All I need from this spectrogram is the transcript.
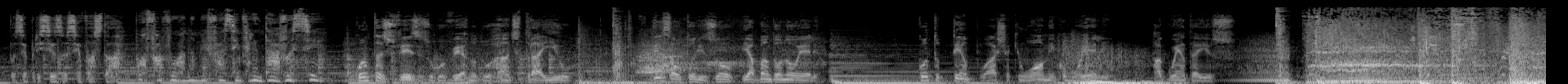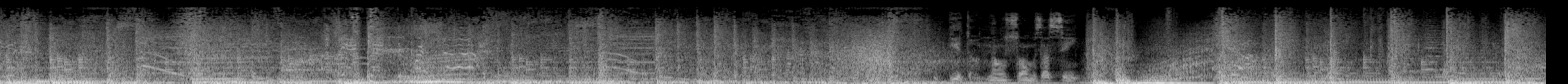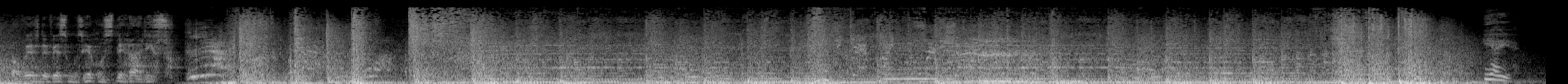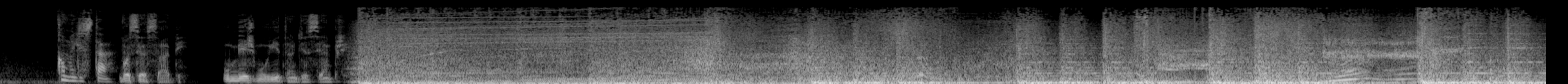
Você precisa se afastar. Por favor, não me faça enfrentar você. Quantas vezes o governo do Hunt traiu, desautorizou e abandonou ele? Quanto tempo acha que um homem como ele aguenta isso? Então, não somos assim. Talvez devêssemos reconsiderar isso. E aí? Como ele está? Você sabe. O mesmo Ethan de sempre.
